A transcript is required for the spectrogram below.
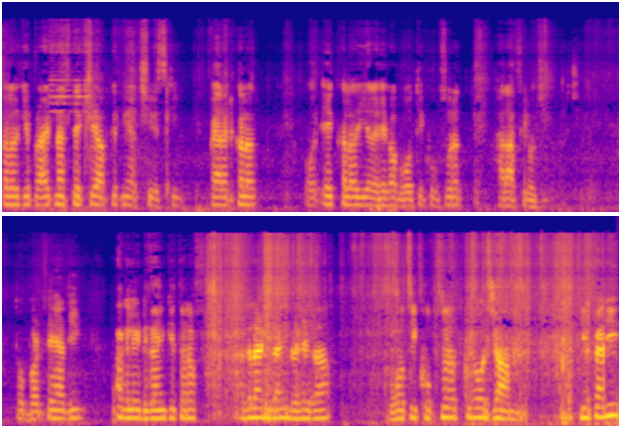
कलर की ब्राइटनेस देखिए आप कितनी अच्छी है इसकी। पैरेट कलर और एक कलर ये रहेगा बहुत ही खूबसूरत, हरा फिरोजी। तो बढ़ते हैं जी। अगले डिज़ाइन की तरफ़। अगला डिज़ाइन रहेगा बहुत ही खूबसूरत प्योर जाम। ये पहली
